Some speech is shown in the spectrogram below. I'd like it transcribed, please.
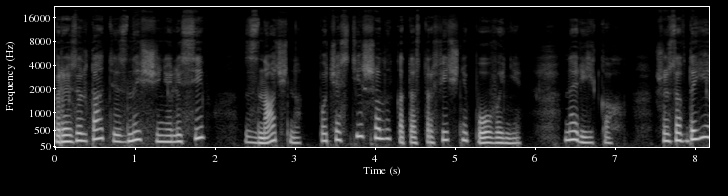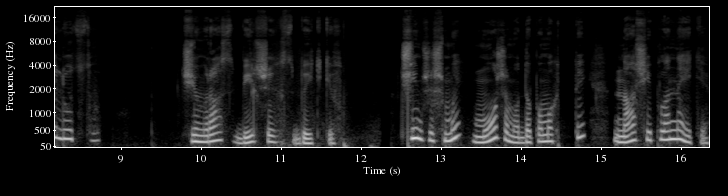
В результаті знищення лісів значно почастішали катастрофічні повені на ріках, що завдає людству чим раз більших збитків. Чим же ж ми можемо допомогти нашій планеті?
